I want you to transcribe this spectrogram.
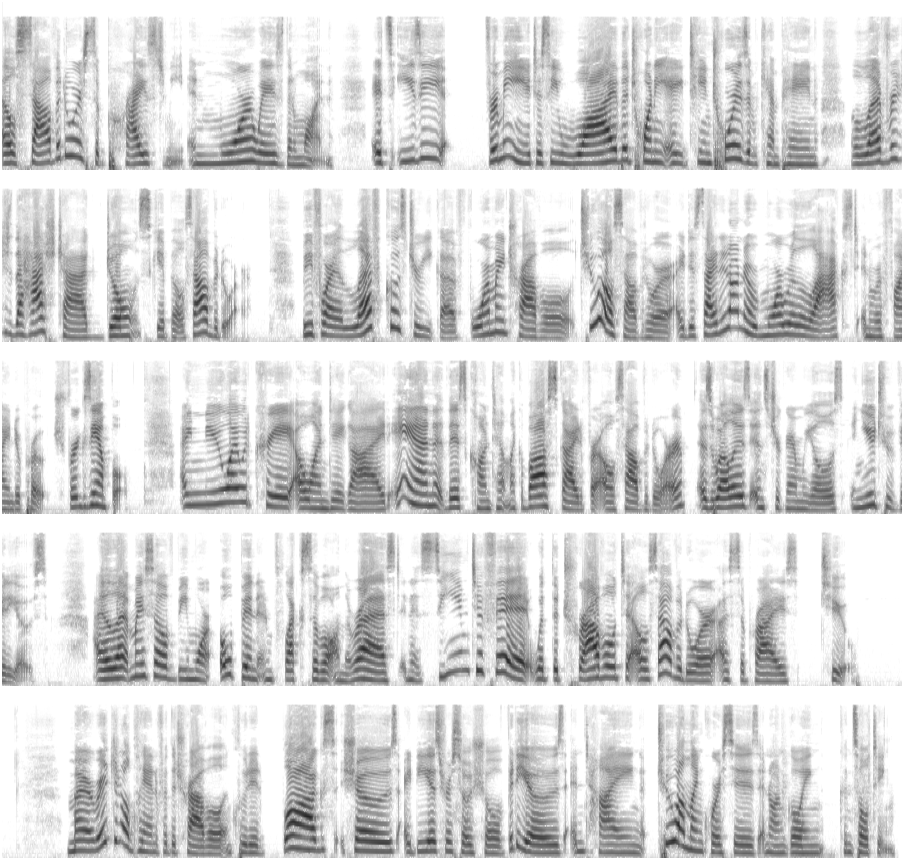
El Salvador surprised me in more ways than one. It's easy for me to see why the 2018 tourism campaign leveraged the hashtag Don't Skip El Salvador. Before I left Costa Rica for my travel to El Salvador, I decided on a more relaxed and refined approach. For example, I knew I would create a one day guide and this content like a boss guide for El Salvador, as well as Instagram reels and YouTube videos. I let myself be more open and flexible on the rest, and it seemed to fit with the travel to El Salvador a surprise too. My original plan for the travel included blogs, shows, ideas for social videos, and tying two online courses and ongoing consulting.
